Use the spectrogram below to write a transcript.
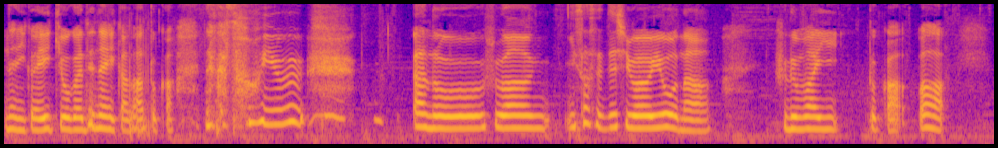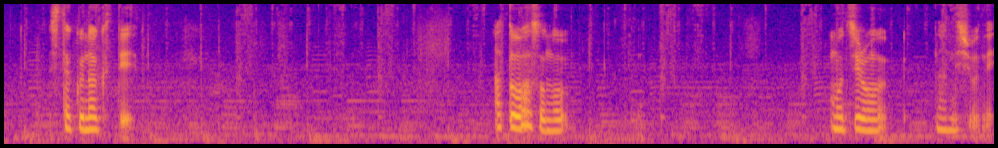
何か影響が出ないかなとかなんかそういうあの不安にさせてしまうような振る舞いとかはしたくなくて。あとはそのもちろんなんでしょうね。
